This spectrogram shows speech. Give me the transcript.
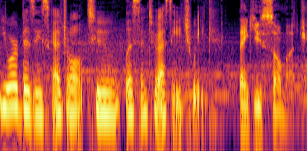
your busy schedule to listen to us each week. Thank you so much.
